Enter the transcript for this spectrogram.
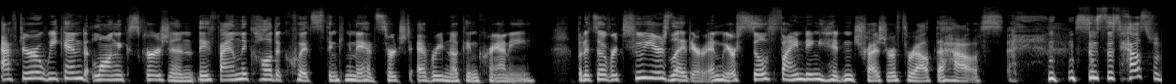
After a weekend long excursion, they finally called it quits, thinking they had searched every nook and cranny. But it's over two years later, and we are still finding hidden treasure throughout the house. Since this house wa-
